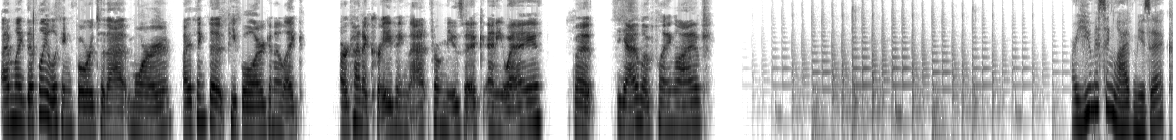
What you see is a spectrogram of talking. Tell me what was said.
I'm like definitely looking forward to that more. I think that people are gonna like are kind of craving that from music anyway. But yeah, I love playing live. Are you missing live music?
